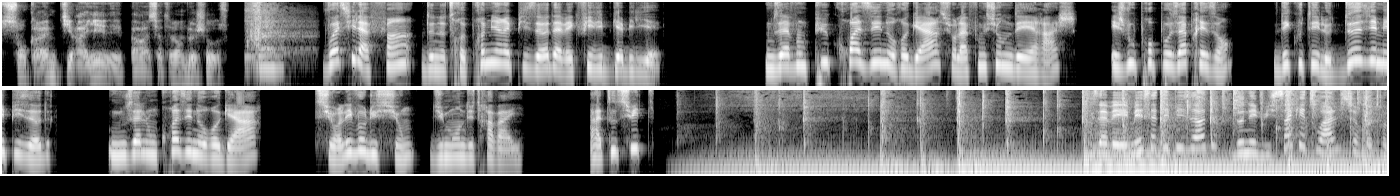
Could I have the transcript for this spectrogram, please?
sont quand même tiraillés par un certain nombre de choses. Voici la fin de notre premier épisode avec Philippe Gabillier. Nous avons pu croiser nos regards sur la fonction de DRH et je vous propose à présent d'écouter le deuxième épisode où nous allons croiser nos regards sur l'évolution du monde du travail. À tout de suite! Vous avez aimé cet épisode? Donnez-lui 5 étoiles sur votre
